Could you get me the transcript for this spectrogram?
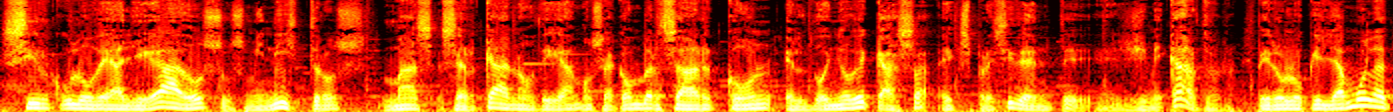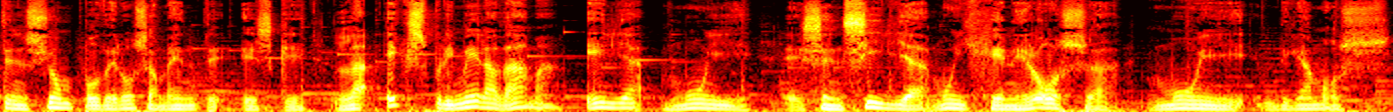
círculo de allegados, sus ministros más cercanos, digamos, a conversar con el dueño de casa, expresidente Jimmy Carter. Pero lo que llamó la atención poderosamente es que la ex primera dama, ella muy eh, sencilla, muy generosa, muy, digamos,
